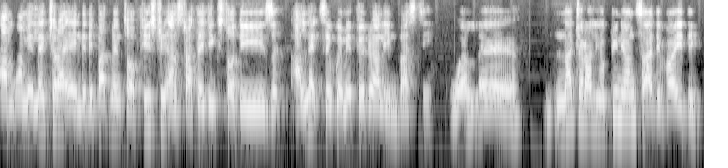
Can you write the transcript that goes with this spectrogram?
I'm, I'm, a lecturer in the Department of History and Strategic Studies, Alex Ekwueme Federal University. Well, uh, naturally, opinions are divided.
